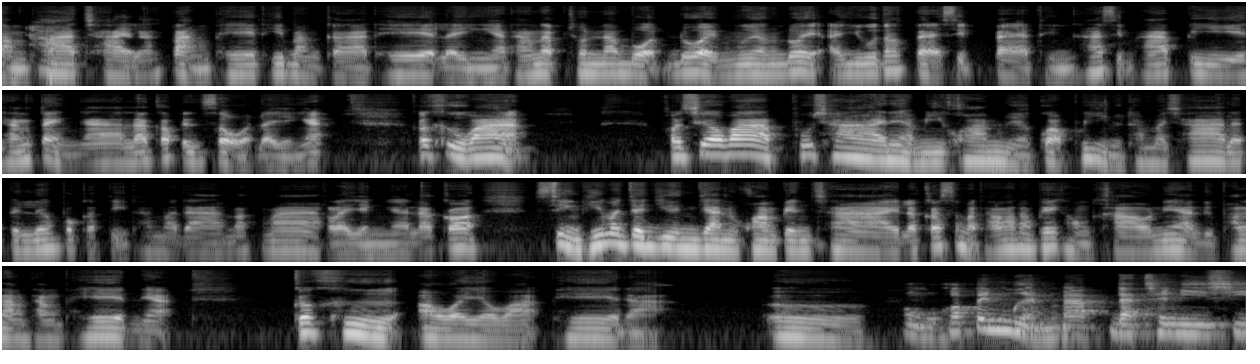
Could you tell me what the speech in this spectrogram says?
สัมภาษณ์ชายรักต่างเพศที่บังกลาเทศอะไรอย่างเงี้ยทั้งแบบชนบทด้วยเมืองด้วยอายุตั้งแต่ 18 ถึง 55 ปี ทั้งแต่งงานแล้วก็เป็นโสดอะไรอย่างเงี้ยก็คือว่า เขาเชื่อว่าผู้ชายเนี่ยมีความเหนือกว่าผู้หญิงโดยธรรมชาติและเป็นเรื่องปกติธรรมดามากๆอะไรอย่างเงี้ยแล้วก็สิ่งที่มันจะยืนยันความเป็นชาย แล้วก็สมรรถภาพทางเพศของเขาเนี่ยหรือพลังทางเพศเนี่ยก็คืออวัยวะเพศอะ เออโอ้โหก็เป็นเหมือนแบบดัชนีชี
